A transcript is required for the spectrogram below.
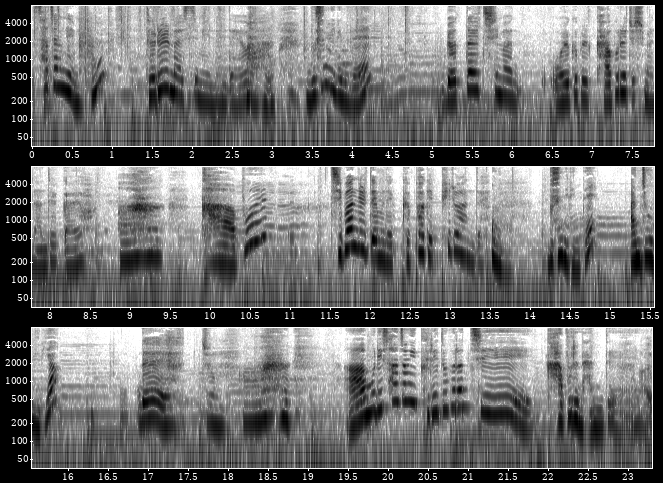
사장님, 들을 말씀이 있는데요. 무슨 일인데? 몇 달치만 월급을 가불 해 주시면 안 될까요? 아, 가불? 집안일 때문에 급하게 필요한데. 어머, 무슨 일인데? 안 좋은 일이야? 네, 좀... 아, 아무리 사정이 그래도 그렇지 가불은 안 돼. 아,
